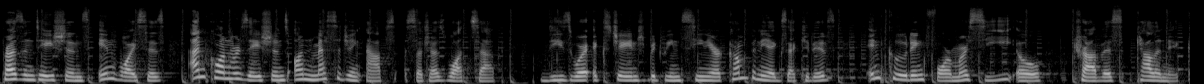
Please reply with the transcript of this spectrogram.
presentations, invoices, and conversations on messaging apps such as WhatsApp. These were exchanged between senior company executives, including former CEO Travis Kalanick.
